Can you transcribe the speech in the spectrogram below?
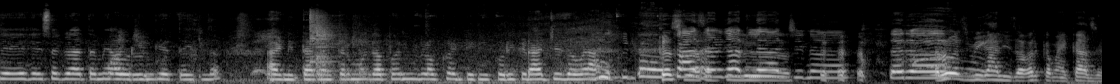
हे हे सगळं आता मी आवरून घेते इथलं. आणि त्यानंतर मग आपण ब्लॉग कंटिन्यू करू. इकडे आजी जवळ काजळ घातले? आजीनं? तर रोज बी घाली जा बर का माय काजळ.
